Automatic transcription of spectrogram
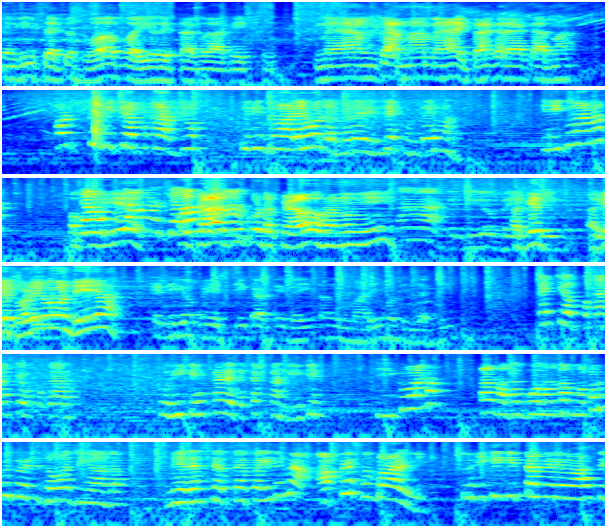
ਚੰਗੀ ਸੈੱਟ ਸੁਆਹ ਪਾਈ ਉਹ ਰਿਸ਼ਤਾ ਕਰਾ ਕੇ ਇੱਥੇ। ਮੈਂ ਆਮ ਕਰਨਾ ਮੈਂ ਇਦਾਂ ਕਰਿਆ ਕਰਨਾ। ਹੁਣ ਤੁਸੀਂ ਚੁੱਪ ਕਰ ਜਾਓ। ਤੁਸੀਂ ਦਿਵਾਲੇ ਹੋ ਜਾਓ ਮੇਰੇ ਰਹਿੰਦੇ ਖੁੰਦੇ ਹੁਣ। ਠੀਕ ਵਾ ਨਾ? ਉਹ ਜਾਓ ਕੁੜੀਏ ਹੁਣ ਉਹ ਜਾਓ ਚਾਹ ਤੂੰ ਘੁੱਟ ਪਿਆਓ ਸਾਨੂੰ ਵੀ। ਹਾਂ। ਕਿੱਡੀ ਉਹ ਅੱਗੇ ਬੇਇੱਜ਼ਤੀ ਅੱਗੇ ਥੋੜੀ ਹੋਣ ਡਈ ਆ। ਕਿੱਡੀ ਉਹ ਬੇਇੱਜ਼ਤੀ ਕਰਕੇ ਗਈ ਤੁਹਾਨੂੰ ਮਾੜੀ ਮੋਟੀ ਲੱਗੀ। ਤੇ ਚੁੱਪ ਕਰ ਚੁੱਪ ਕਰ। ਤੁਸੀਂ ਕਿਸੇ ਘੜੇ ਤੇ ਟੱਕਣ ਨਹੀਂ ਜੇ। ਠੀਕ ਵਾ ਨਾ? ਤਾਂ ਮਤਲਬ ਬੋਲਣ ਦਾ ਮਤਲਬ ਵੀ ਕੋਈ ਨਹੀਂ ਦੋਵਾਂ ਜੀਆਂ ਦਾ। ਮੇਰੇ ਸਿਰ ਤੇ ਪਈ ਤੇ ਮੈਂ ਆਪੇ ਸੰਭਾਲ ਲਈ। ਤੁਸੀਂ ਕੀ ਕੀਤਾ ਮੇਰੇ ਵਾਸਤੇ?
